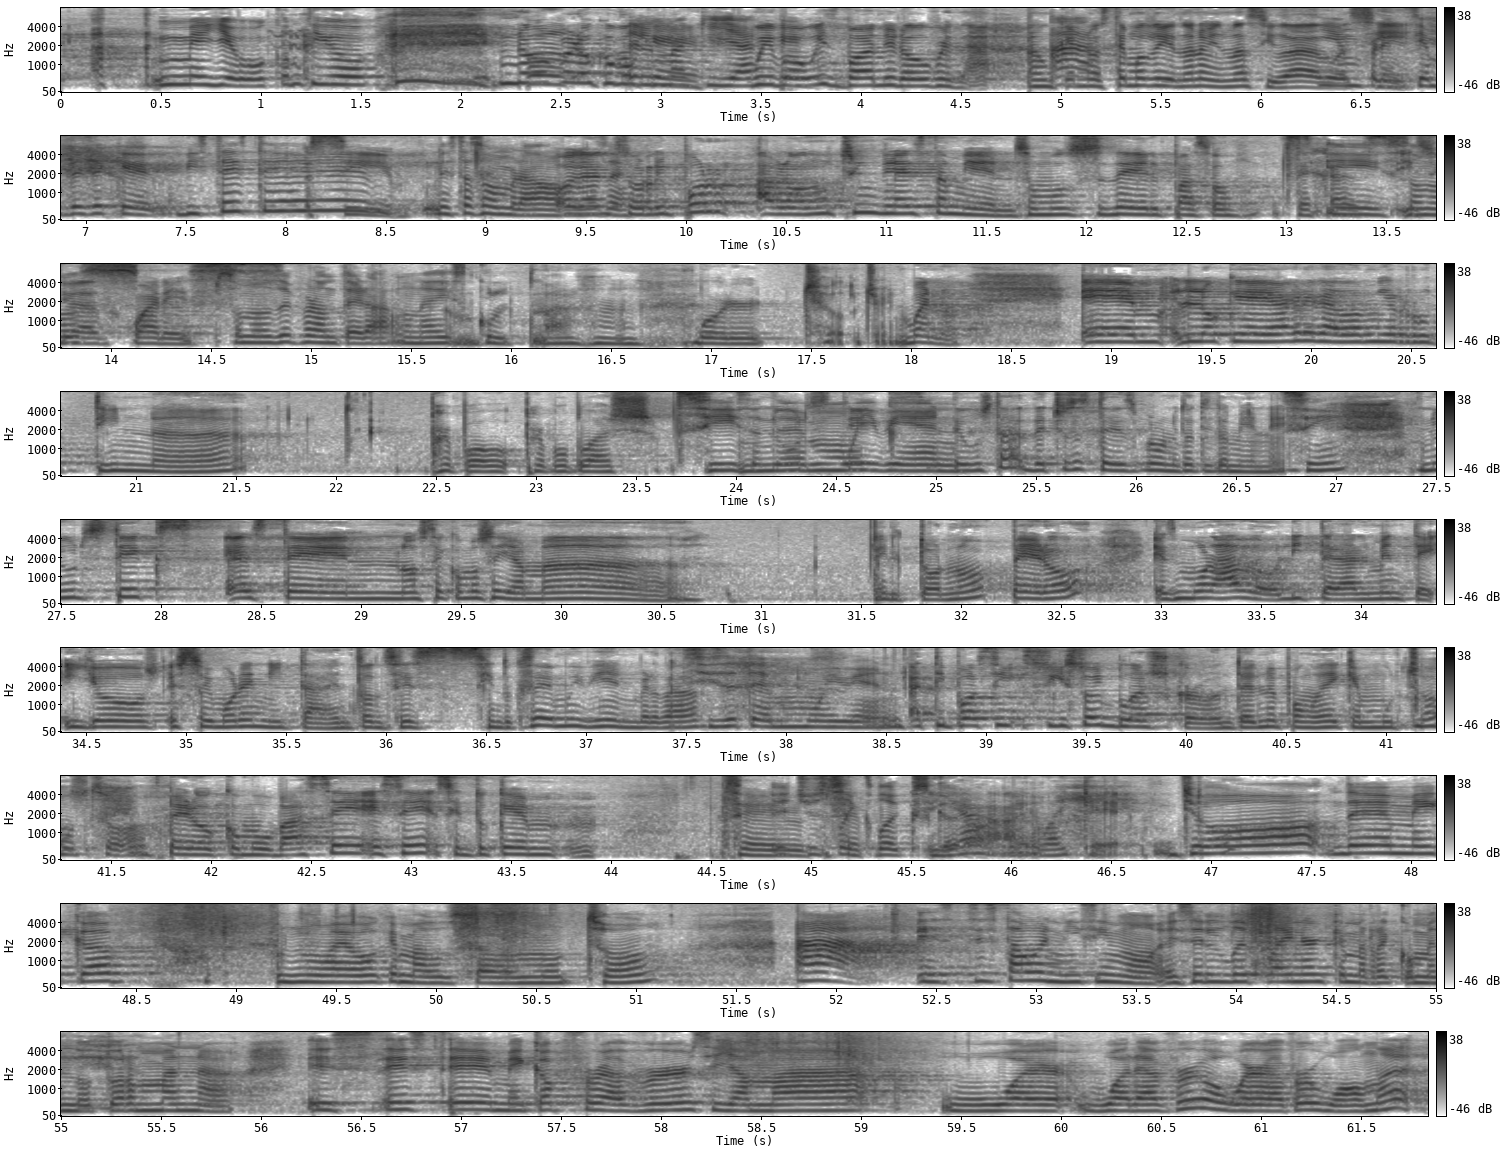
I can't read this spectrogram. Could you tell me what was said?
me llevó contigo. no, por pero como el que maquillaje. we've always bonded over that, aunque Ah, no estemos viviendo en la misma ciudad. o Siempre, así. siempre es de que, ¿viste este? Sí. Esta sombra. Oigan, no sé. sorry por hablamos mucho inglés también. Somos de El Paso, Texas Sí, y Ciudad Juárez. Somos de frontera, una disculpa. Ujú, Border children. Bueno, em, lo que he agregado a mi rutina. Purple, purple blush. Sí, se te ve muy bien. ¿Te gusta? De hecho, se te ve súper bonito a ti también, ¿eh? Sí. Nude sticks, este, no sé cómo se llama el tono, pero es morado, literalmente. Y yo soy morenita, entonces siento que se ve muy bien, ¿verdad? Sí, se te ve muy bien. Ah, tipo, sí, sí soy blush girl, entonces me pongo de que muchos. Mucho. Pero como base ese, siento que mm, se. It just se- like looks good Yeah. I like it. Yo de makeup nuevo que me ha gustado mucho. Ah, este está buenísimo. Es el lip liner que me recomendó tu hermana. Es este Makeup Forever. Se llama Where- Whatever o Wherever Walnut.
